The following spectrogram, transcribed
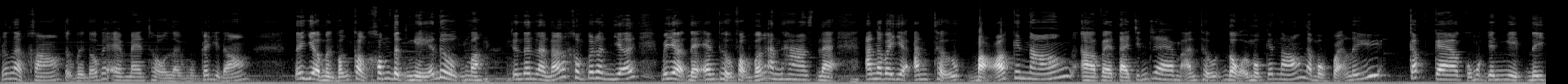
Rất là khó tự vì đối với em mental là một cái gì đó tới giờ mình vẫn còn không định nghĩa được mà. Cho nên là nó không có ranh giới. Bây giờ để em thử phỏng vấn anh Hans là anh ơi bây giờ anh thử bỏ cái nón à, về tài chính ra mà anh thử đội một cái nón là một quản lý cấp cao của một doanh nghiệp đi.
